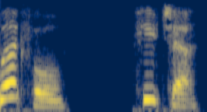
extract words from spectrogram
work for, future.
